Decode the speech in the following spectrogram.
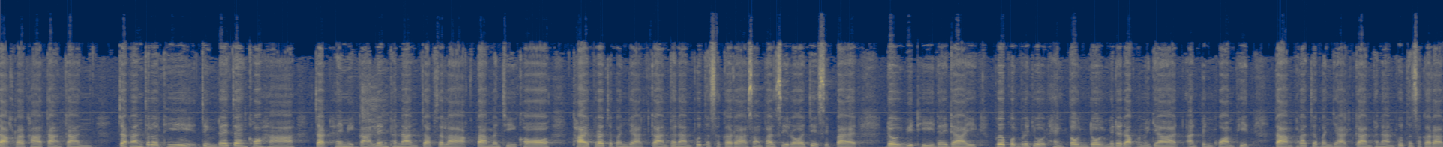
จากราคาต่างกัน จากนั้นเจ้าหน้าที่จึงได้แจ้งข้อหา จัดให้มีการเล่นพนันจับสลากตามบัญชีขอ ท้ายพระราชบัญญัติการพนันพุทธศักราช 2478 โดยวิธีใด ๆ เพื่อผลประโยชน์แห่งตนโดยไม่ได้รับอนุญาตอันเป็นความผิดตามพระราชบัญญัติการพนันพุทธศักราช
